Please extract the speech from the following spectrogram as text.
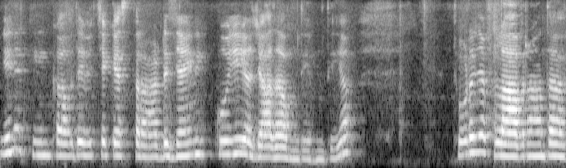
ਇਹ ਨਾ ਕਿੰਗ ਕਾਵ ਦੇ ਵਿੱਚ ਕਿਸ ਤਰ੍ਹਾਂ ਡਿਜ਼ਾਈਨ ਇੱਕੋ ਜਿਹੇ ਜ਼ਿਆਦਾ ਆਉਂਦੇ ਹੁੰਦੇ ਆ। ਥੋੜਾ ਜਿਹਾ ਫਲਾਵਰਾਂ ਦਾ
